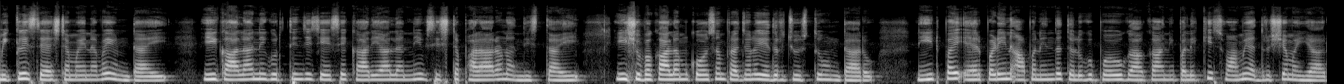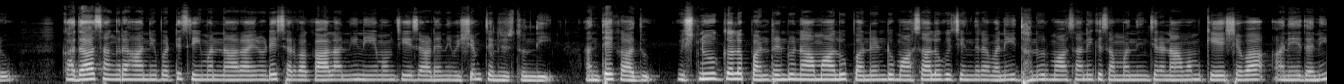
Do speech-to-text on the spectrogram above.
మిక్కిలి శ్రేష్టమైనవై ఉంటాయి. ఈ కాలాన్ని గుర్తించి చేసే కార్యాలన్నీ విశిష్ట ఫలాలను అందిస్తాయి. ఈ శుభకాలం కోసం ప్రజలు ఎదురు చూస్తూ ఉంటారు. నీటిపై ఏర్పడిన అపనింద తొలగిపోవుగాక అని పలికి స్వామి అదృశ్యమయ్యారు. కథా సంగ్రహాన్ని బట్టి శ్రీమన్నారాయణుడే సర్వకాలాన్ని నియమం చేశాడనే విషయం తెలుస్తుంది. అంతేకాదు విష్ణువు గల పన్నెండు నామాలు పన్నెండు మాసాలకు చెందినవని ధనుర్మాసానికి సంబంధించిన నామం కేశవ అనేదని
